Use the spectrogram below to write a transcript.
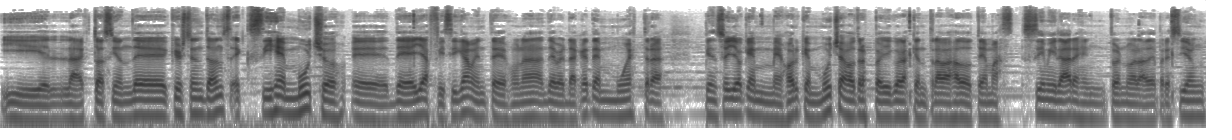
Y la actuación de Kirsten Dunst exige mucho eh, de ella físicamente. Es una, de verdad que te muestra, pienso yo que mejor que muchas otras películas que han trabajado temas similares en torno a la depresión.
